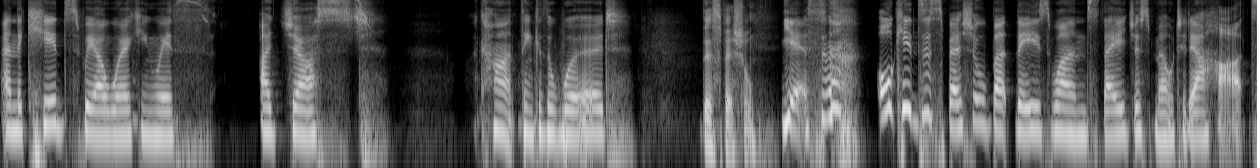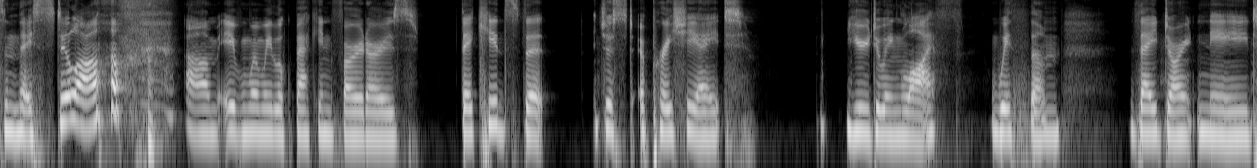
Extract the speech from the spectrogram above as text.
And the kids we are working with are just, I can't think of the word. They're special. Yes. All kids are special, but these ones, they just melted our hearts and they still are. um, even when we look back in photos, they're kids that just appreciate you doing life with them they don't need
